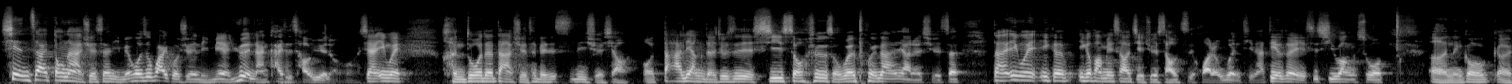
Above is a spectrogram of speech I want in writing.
现在东南亚学生里面，或者是外国学生里面，越南开始超越了哦。现在因为很多的大学，特别是私立学校哦，大量的就是吸收就是所谓东南亚的学生。但，因为一个一个方面是要解决少子化的问题，那第二个也是希望说，呃，能够呃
